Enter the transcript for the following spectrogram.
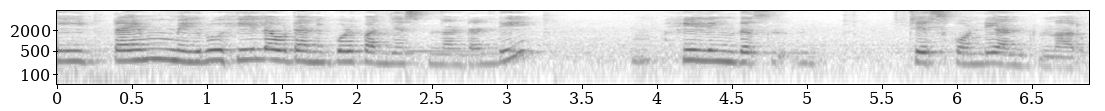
ఈ టైం మీరు హీల్ అవ్వడానికి కూడా పనిచేస్తుందంటండి. హీలింగ్ దశ చేసుకోండి అంటున్నారు.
